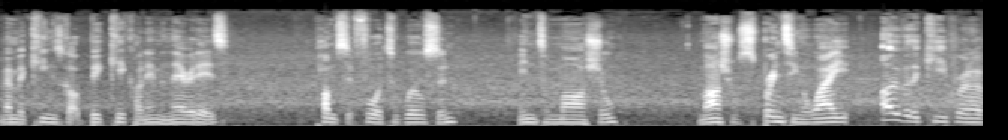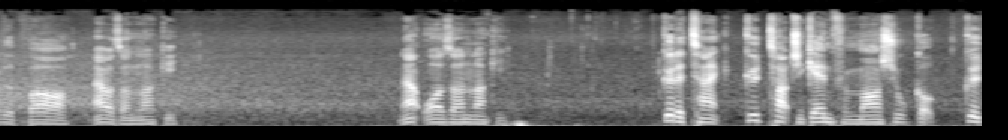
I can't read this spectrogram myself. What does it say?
Remember, King's got a big kick on him, and there it is. Pumps it forward to Wilson, into Marshall. Marshall sprinting away, over the keeper and over the bar. That was unlucky. That was unlucky. Good attack, good touch again from Marshall. Got good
